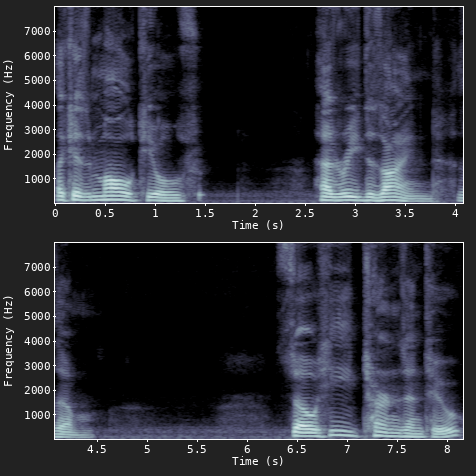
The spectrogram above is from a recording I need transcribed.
Like his molecules had redesigned them. So he turns into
